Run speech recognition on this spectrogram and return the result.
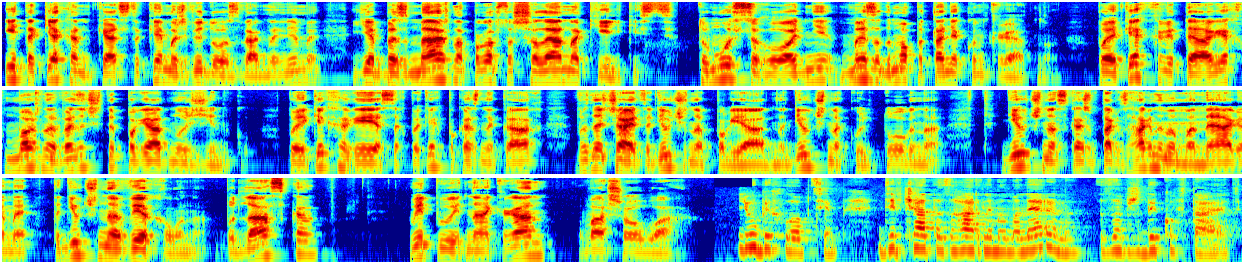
І таких анкет з такими ж відеозверненнями є безмежна, просто шалена кількість. Тому сьогодні ми задамо питання конкретно: по яких критеріях можна визначити порядну жінку? По яких рисах, по яких показниках визначається дівчина порядна, дівчина культурна, дівчина, скажімо так, з гарними манерами та дівчина вихована. Будь ласка, відповідь на екран, ваша увага. Любі хлопці, дівчата з гарними манерами завжди ковтають,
